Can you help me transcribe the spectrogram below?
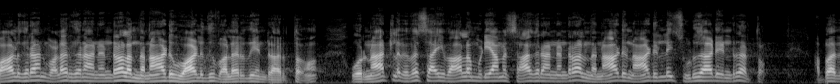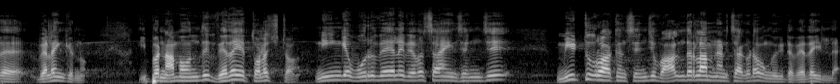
வாழ்கிறான் வளர்கிறான் என்றால் அந்த நாடு வாழுது வளருது என்ற அர்த்தம். ஒரு நாட்டில் விவசாயி வாழ முடியாமல் சாகிறான் என்றால் அந்த நாடு நாடு இல்லை சுடுகாடு என்று அர்த்தம். அப்போ அதை விளங்கிக்கணும் இப்போ நம்ம வந்து விதையை தொலைச்சிட்டோம். நீங்கள் ஒரு வேளை விவசாயம் செஞ்சு மீட்டுருவாக்கம் செஞ்சு வாழ்ந்துடலாம்னு நினச்சா கூட உங்ககிட்ட விதை இல்லை.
